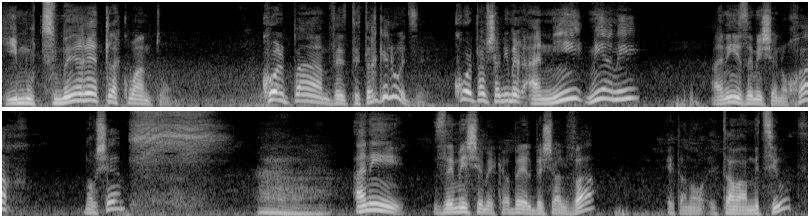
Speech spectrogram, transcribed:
היא מותמרת לקוונטום. כל פעם, ותתרגלו את זה, כל פעם שאני אומר אני, מי אני? אני זה מי שנוכח, נושם. אני זה מי שמקבל בשלווה את המציאות.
